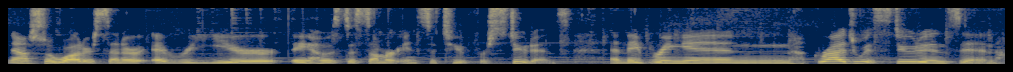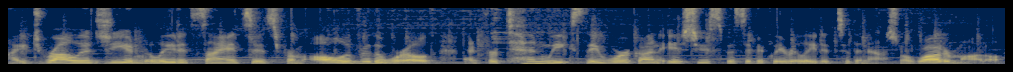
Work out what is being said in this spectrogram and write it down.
National Water Center every year, they host a summer institute for students. And they bring in graduate students in hydrology and related sciences from all over the world. And for 10 weeks, they work on issues specifically related to the National Water Model.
